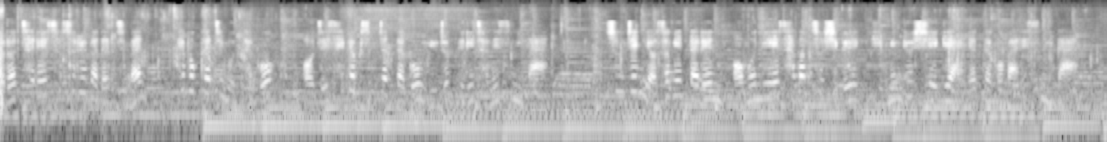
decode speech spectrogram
여러 차례 수술을 받았지만 회복하지 못하고 어제 새벽 숨졌다고 유족들이 전했습니다. 숨진 여성의 딸은 어머니의 사망 소식을 김민교 씨에게 알렸다고 말했습니다.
